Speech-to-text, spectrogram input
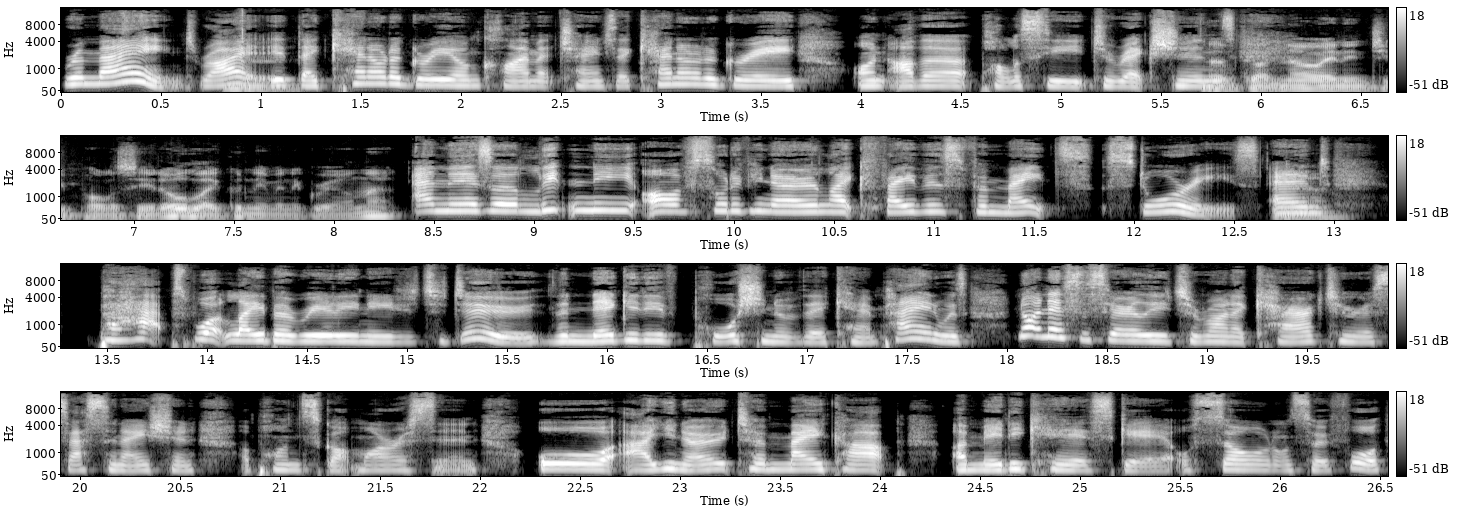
remained, right? It, they cannot agree on climate change. They cannot agree on other policy directions. They've got no energy policy at all. They couldn't even agree on that. And there's a litany of sort of, you know, like favors for mates stories. And yeah perhaps what Labor really needed to do, the negative portion of their campaign was not necessarily to run a character assassination upon Scott Morrison or, uh, you know, to make up a Medicare scare or so on and so forth,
